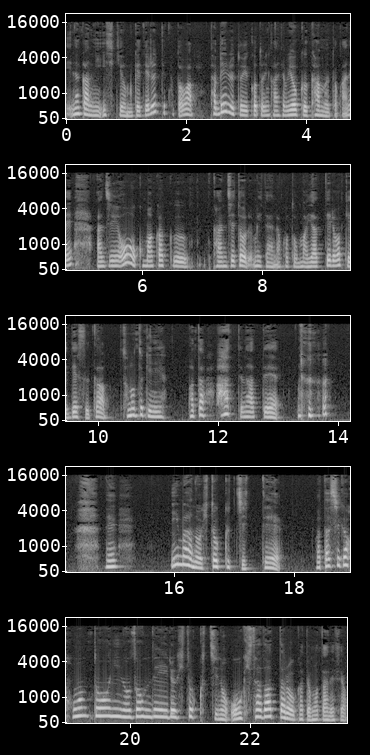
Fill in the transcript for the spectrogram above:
中に意識を向けてるってことは食べるということに関してもよく噛むとかね味を細かく感じ取るみたいなことをまやってるわけですがその時にまたはってなって ね今の一口って私が本当に望んでいる一口の大きさだったろうかって思ったんですよ。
